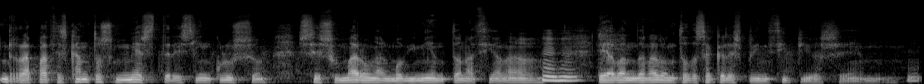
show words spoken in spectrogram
rapaces, cantos mestres incluso se sumaron ao movimiento nacional uh -huh. e abandonaron todos aqueles principios. Eh. Mm.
